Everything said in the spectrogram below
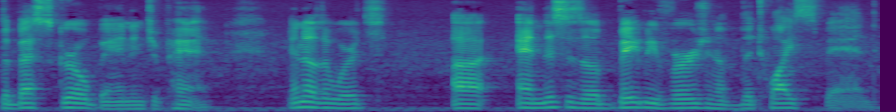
the best girl band in Japan. In other words, uh, and this is a baby version of the Twice band,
